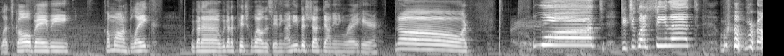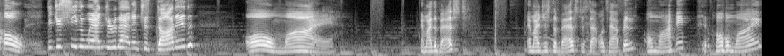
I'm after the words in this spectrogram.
Let's go, baby. Come on, Blake. We gotta we gotta pitch well this inning. I need the shutdown inning right here. No! I... What? Did you guys see that? Bro, did you see the way I drew that and it just dotted? Oh my. Am I the best? Am I just the best? Is that what's happened? Oh my? Oh my?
